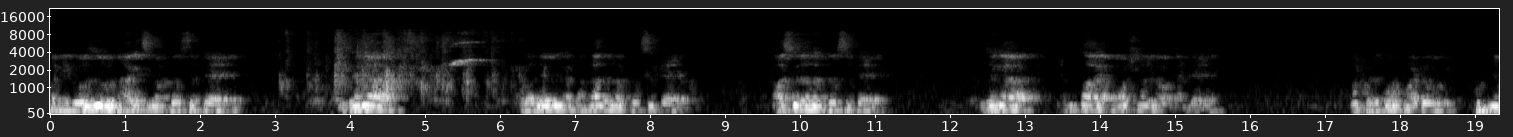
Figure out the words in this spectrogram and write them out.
మరి ఈ రోజు నాగేశ్వరం చూస్తుంటే నిజంగా అదేవిధంగా గంగాధరరావు చూస్తుంటే ఆశీర్వాదం చూస్తుంటే నిజంగా ఎంత ఎమోషనల్గా ఉందంటే ఈ పడిపోటు పుణ్య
